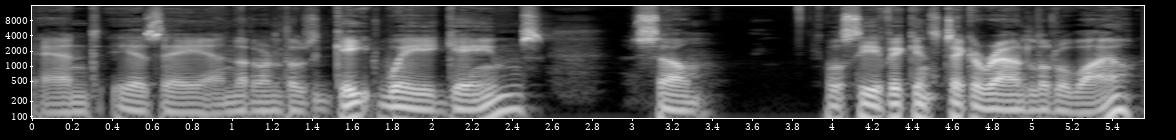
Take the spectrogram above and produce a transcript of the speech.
and is a another one of those gateway games. So we'll see if it can stick around a little while.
